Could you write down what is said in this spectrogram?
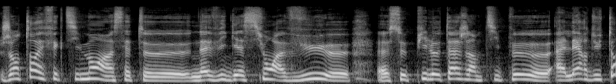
J'entends effectivement hein, cette euh, navigation à vue, euh, ce pilotage un petit peu à l'air du temps,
